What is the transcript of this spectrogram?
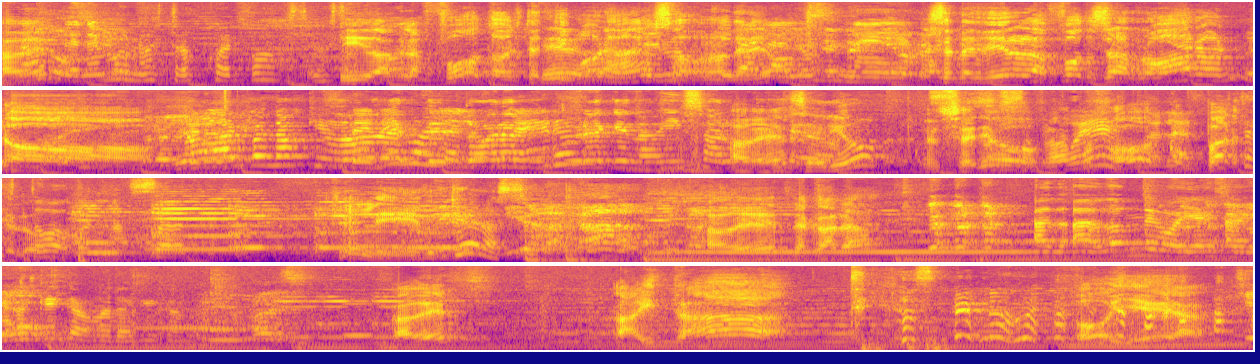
A ver. Tenemos nuestros cuerpos. nuestros ¿Y cuerpos. las fotos, el testimonio de eso? ¿No la tenemos? luz negra. ¿Se perdieron las fotos? ¿Se las robaron? No. Pero algo nos quedó de, ¿Tenemos de la toda luz la negra? pintura que nos hizo A ver. ¿En serio? ¿En serio? Por favor, artista compártelo. estuvo con nosotros. Qué lindo. ¿Qué van a ver, la cara. ¿A, a dónde voy? ¿A, a- a qué cámara? ¿A qué cámara? A ver. Ahí está. Oh, yeah. Se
